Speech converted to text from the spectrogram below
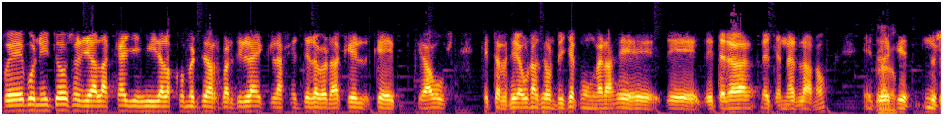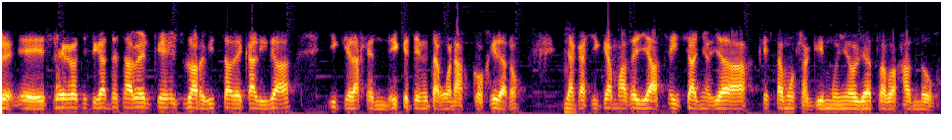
fue bonito salir a las calles y ir a los comercios a repartirla y que la gente, la verdad, que, que, vamos, que te reciba una sonrisa con ganas de, de, tener, de tenerla, ¿no? Entonces, que, no sé, es gratificante saber que es una revista de calidad y que la gente y que tiene tan buena acogida, ¿no? Ya casi que más de ya seis años ya que estamos aquí en Muñoz ya trabajando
